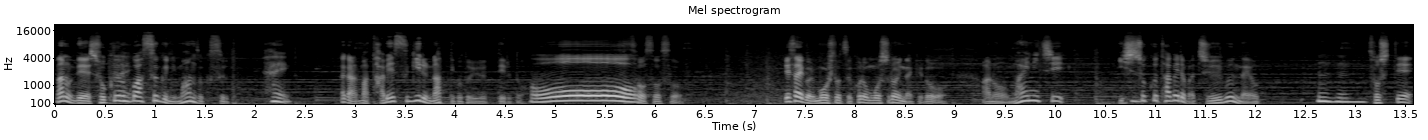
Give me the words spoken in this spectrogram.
なので食欲はすぐに満足すると、はい。だからまあ食べ過ぎるなってことを言っていると。おおそうそうそう。で最後にもう一つこれ面白いんだけどあの毎日一食食べれば十分だよ、うんうんそして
